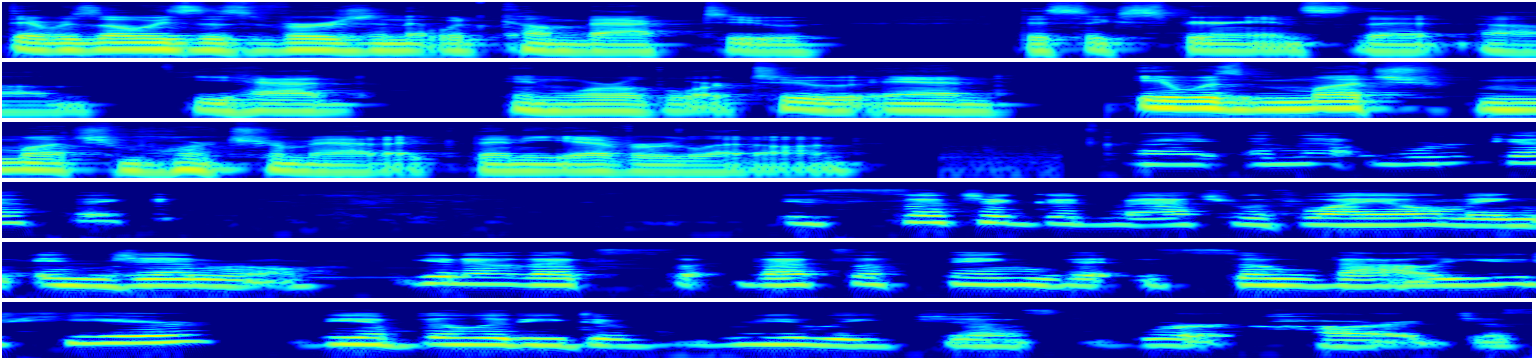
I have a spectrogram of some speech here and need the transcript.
there was always this version that would come back to this experience that um, he had in World War II, and it was much, much more traumatic than he ever let on. Right, and that work ethic is such a good match with Wyoming in general. You know, that's that's a thing that is so valued here. The ability to really just work hard, just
